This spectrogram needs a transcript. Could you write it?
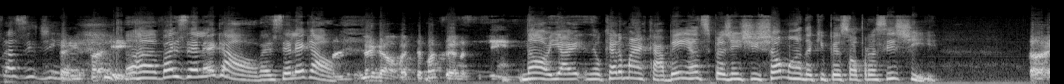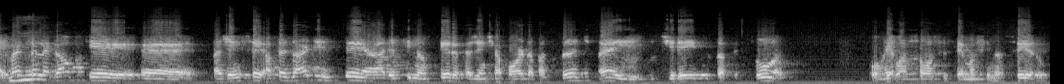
pra Cidinho. É isso aí. Ah, vai ser legal, vai ser legal. Vai ser legal, vai ser bacana, Cidinho. Não, e aí eu quero marcar bem antes pra gente ir chamando aqui o pessoal pra assistir. Ah, vai ser legal porque é, a gente, apesar de ser a área financeira que a gente aborda bastante, né, e os direitos da pessoa com relação ao sistema financeiro,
